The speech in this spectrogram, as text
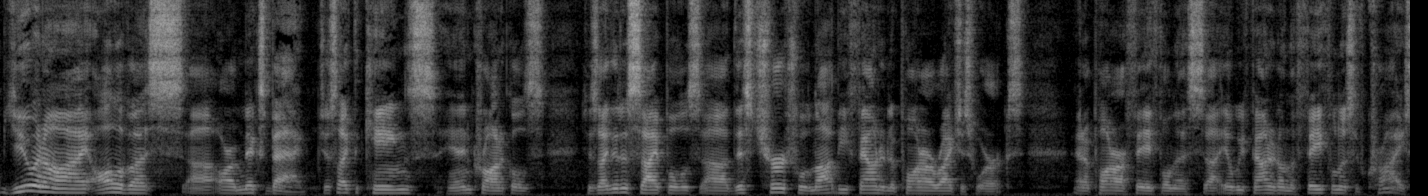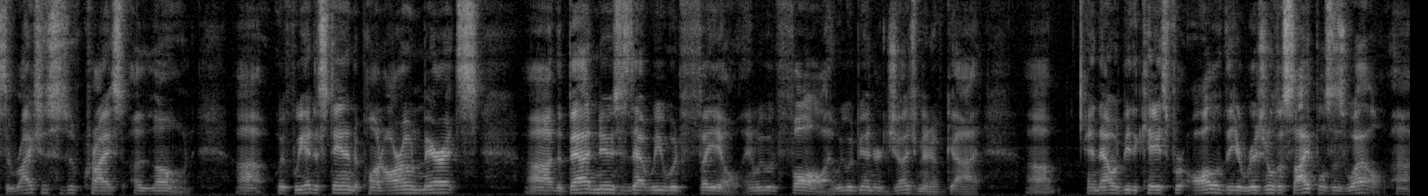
you and I, all of us, uh, are a mixed bag, just like the Kings and Chronicles. Just like the disciples, uh, this church will not be founded upon our righteous works and upon our faithfulness. Uh, it will be founded on the faithfulness of Christ, the righteousness of Christ alone. Uh, if we had to stand upon our own merits, uh, the bad news is that we would fail and we would fall and we would be under judgment of God. Um, and that would be the case for all of the original disciples as well. Uh,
